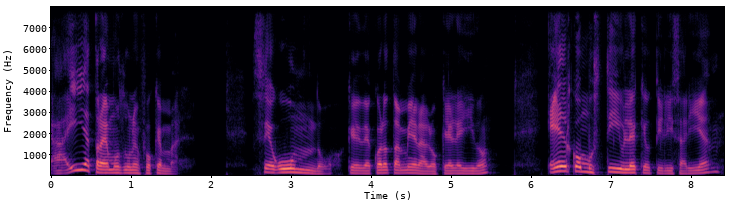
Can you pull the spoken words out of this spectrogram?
ahí ya traemos un enfoque mal. Segundo, que de acuerdo también a lo que he leído, el combustible que utilizaría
